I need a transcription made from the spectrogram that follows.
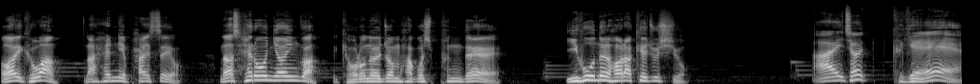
어이 교황, 나 헨리 8세요. 나 새로운 여인과 결혼을 좀 하고 싶은데 이혼을 허락해 주시오. 아이, 저 그게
